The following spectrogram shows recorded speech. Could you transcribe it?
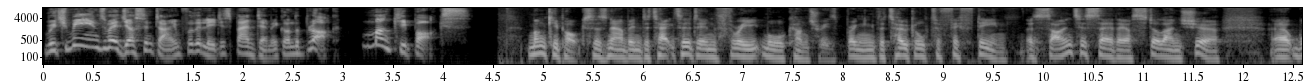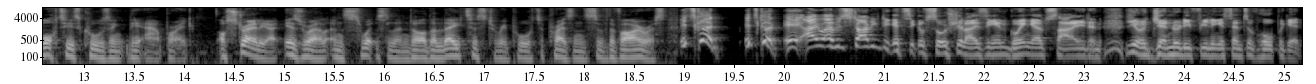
which means we're just in time for the latest pandemic on the block monkeypox. Monkeypox has now been detected in three more countries, bringing the total to 15, as scientists say they are still unsure uh, what is causing the outbreak. Australia, Israel, and Switzerland are the latest to report a presence of the virus. It's good. It's good. I, I was starting to get sick of socializing and going outside and, you know, generally feeling a sense of hope again.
